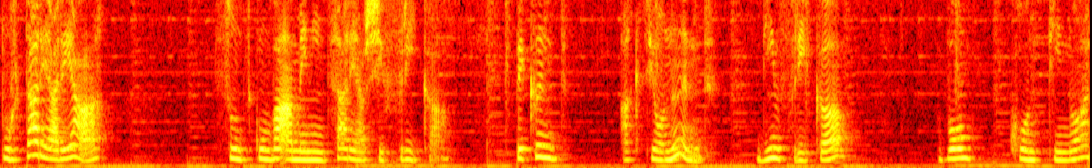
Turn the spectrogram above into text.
purtarea rea sunt cumva amenințarea și frica. Pe când acționând din frică, vom continua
